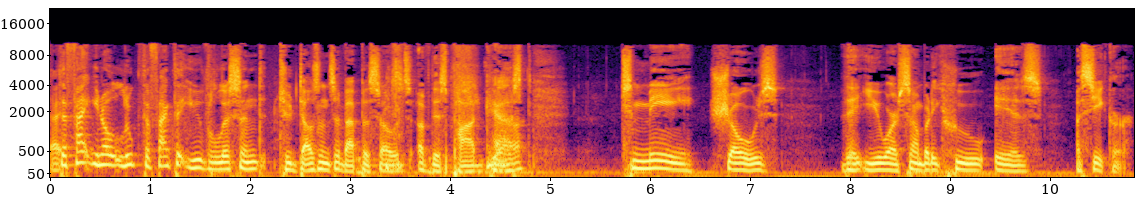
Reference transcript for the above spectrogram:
I The fact, you know, Luke, the fact that you've listened to dozens of episodes of this podcast, to me, shows that you are somebody who is a seeker,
